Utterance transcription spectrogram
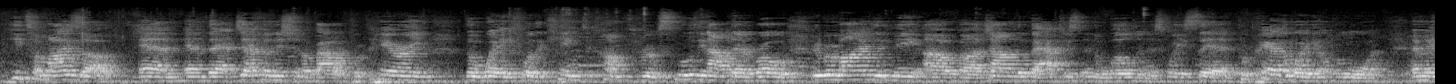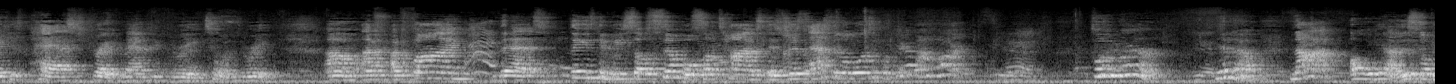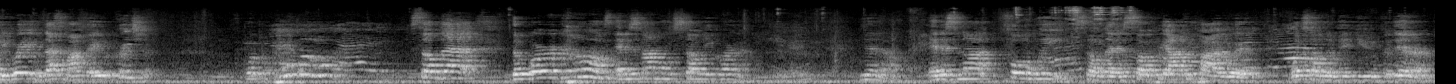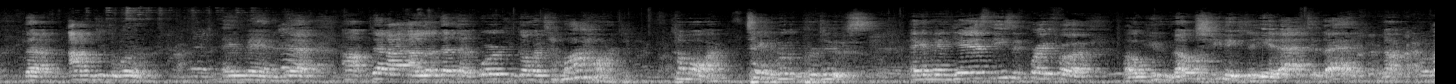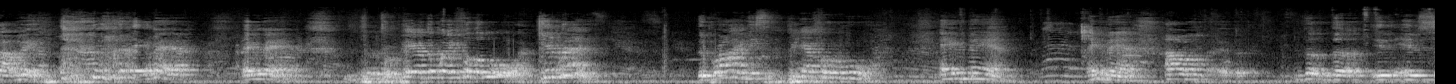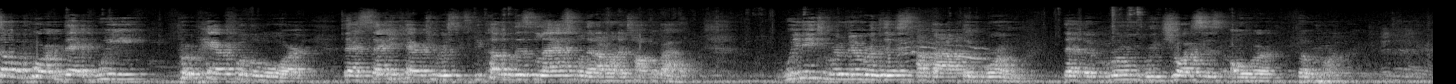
hetoimazo, and, and that definition about preparing the way for the king to come through, smoothing out that road. It reminded me of uh, John the Baptist in the wilderness where he said, prepare the way of the Lord and make his path straight, Matthew 3, 2 and 3. Um, I, I find that things can be so simple sometimes as just asking the Lord to prepare my heart for the word. You know, not, oh yeah, this is going to be great because that's my favorite preacher. But prepare my heart so that the word comes and it's not on stony ground. You know, and it's not full of weeds so that it's so preoccupied with what's on the menu for dinner that I don't get the word. Amen. That uh, that I, I let that that word can go into my heart. Come on, take root and produce. Amen. Yeah, easy to pray for. Oh, you know she needs to hear that today. Not about me. Amen. Amen. Prepare the way for the Lord. Get ready. The bride needs to prepare for the Lord. Amen. Amen. Um, the, the, it, it's so important that we prepare for the Lord. That second characteristic, because of this last one that I want to talk about. We need to remember this about the groom, that the groom rejoices over the bride.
